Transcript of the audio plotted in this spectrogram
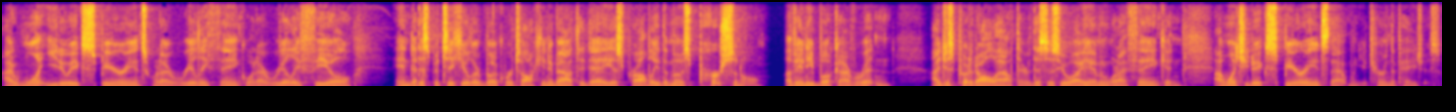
I want you to experience what I really think, what I really feel. And this particular book we're talking about today is probably the most personal of any book I've written. I just put it all out there. This is who I am and what I think. And I want you to experience that when you turn the pages.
